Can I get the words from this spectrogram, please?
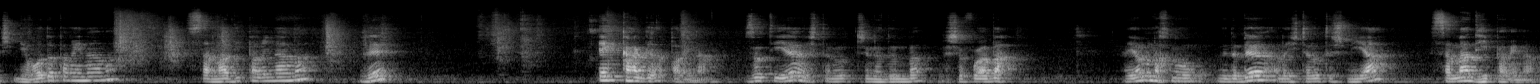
יש נירודה פרינמה, סמדהי פרינמה ואקגרה פרינמה. זאת תהיה ההשתנות שנדון בה בשבוע הבא. היום אנחנו נדבר על ההשתנות השנייה, סמדהי פרינמה.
